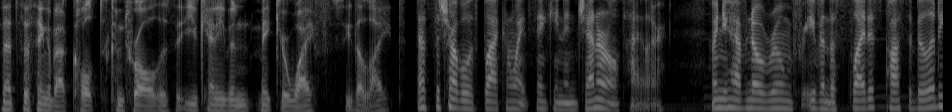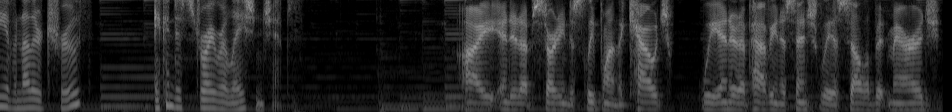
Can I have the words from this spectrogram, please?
That's the thing about cult control is that you can't even make your wife see the light. That's the trouble with black and white thinking in general, Tyler. When you have no room for even the slightest possibility of another truth, it can destroy relationships. I ended up starting to sleep on the couch. We ended up having essentially a celibate marriage.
